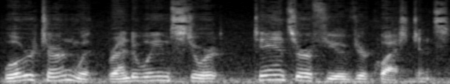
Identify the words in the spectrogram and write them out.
we'll return with Brenda Williams Stewart to answer a few of your questions.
